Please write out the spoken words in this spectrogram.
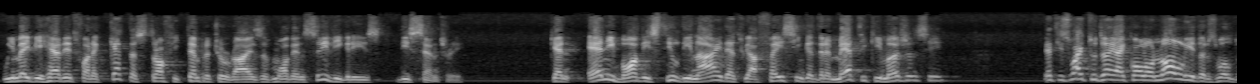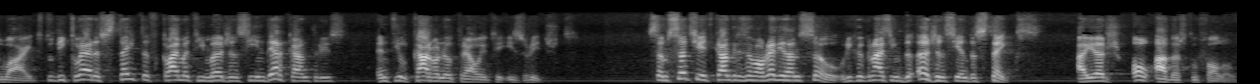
we may be headed for a catastrophic temperature rise of more than 3 degrees this century. Can anybody still deny that we are facing a dramatic emergency? That is why today I call on all leaders worldwide to declare a state of climate emergency in their countries until carbon neutrality is reached. Some 38 countries have already done so, recognizing the urgency and the stakes. I urge all others to follow.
